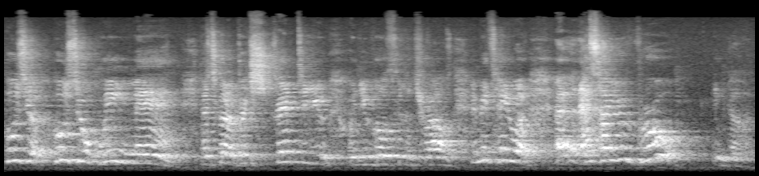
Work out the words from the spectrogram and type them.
Who's your, who's your wing man that's going to bring strength to you when you go through the trials? Let me tell you what, uh, that's how you grow in God.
